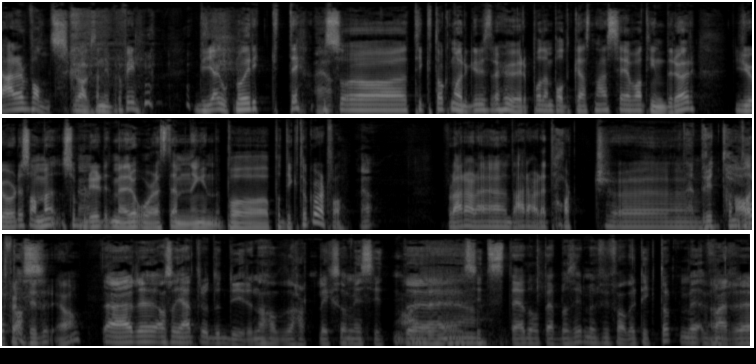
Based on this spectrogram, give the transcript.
der er det vanskelig å lage seg en ny profil. De har gjort noe riktig. Ja. Så TikTok Norge, hvis dere hører på den podkasten her, se hva Tinder gjør. Gjør det samme, så blir det litt mer ålreit stemning inne på, på TikTok i hvert fall. Ja. For der er det, der er det et hardt uh, Det er brutalt, ass. Ja. Det er, eh, altså, jeg trodde dyrene hadde det hardt liksom, i sitt, Nei, det- eh, sitt sted, holdt jeg på å si. Men fy fader, TikTok, med verre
